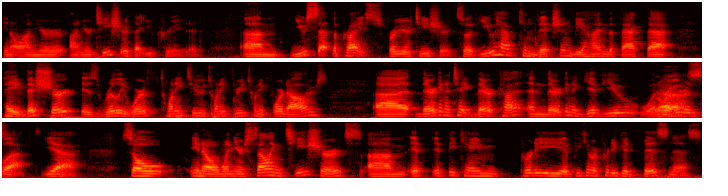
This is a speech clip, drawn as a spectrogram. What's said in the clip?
you know, on your on your T-shirt that you created. Um, you set the price for your T-shirt. So if you have conviction behind the fact that, hey, this shirt is really worth 22 23 24 dollars, uh, they're going to take their cut and they're going to give you whatever is left. Yeah. So you know, when you're selling T-shirts, um, it it became pretty it became a pretty good business,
